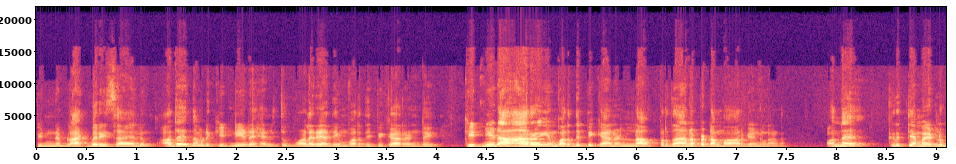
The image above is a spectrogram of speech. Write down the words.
പിന്നെ ബ്ലാക്ക് ബെറീസ് ആയാലും അത് നമ്മുടെ കിഡ്നിയുടെ ഹെൽത്ത് വളരെയധികം വർദ്ധിപ്പിക്കാറുണ്ട്. കിഡ്നിയുടെ ആരോഗ്യം വർദ്ധിപ്പിക്കാനുള്ള പ്രധാനപ്പെട്ട മാർഗങ്ങളാണ്. ഒന്ന് കൃത്യമായിട്ടുള്ള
